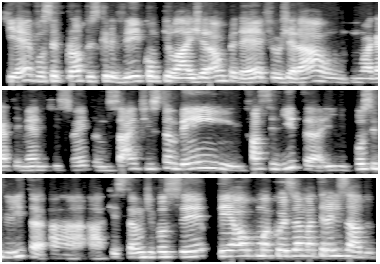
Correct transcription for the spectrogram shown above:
que é você próprio escrever, compilar e gerar um PDF ou gerar um, um HTML que isso entra no site, isso também facilita e possibilita a, a questão de você ter alguma coisa materializado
